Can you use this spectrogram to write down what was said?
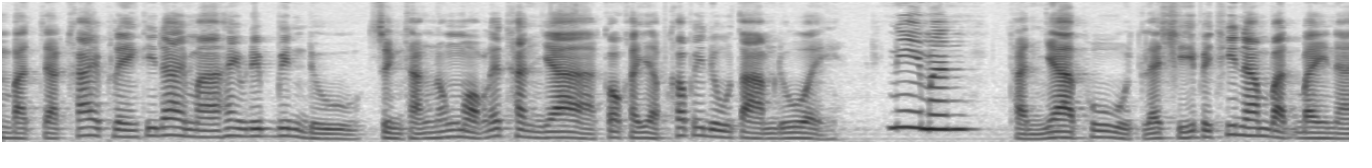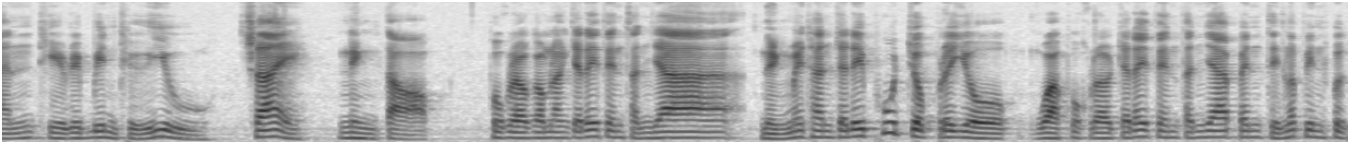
ำบัตรจากค่ายเพลงที่ได้มาให้ริบบิ้นดู ซึ่งทั้งน้องหมอกและธัญญาก็ขยับเข้าไปดูตามด้วย นี่มัน ธัญญาพูดและชี้ไปที่นามบัตรใบนั้นที่ริบบิ้นถืออยู่ ใช่หนึ่งตอบ พวกเรากำลังจะได้เซ็นสัญญาหนึ่งไม่ทันจะได้พูดจบประโยค ว่าพวกเราจะได้เซ็นสัญญาเป็นศิลปินฝึก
